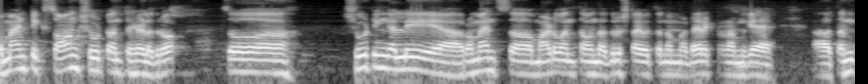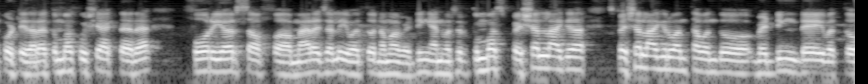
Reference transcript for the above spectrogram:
ರೊಮ್ಯಾಂಟಿಕ್ ಸಾಂಗ್ ಶೂಟ್ ಅಂತ ಹೇಳಿದ್ರು. ಸೊ ಶೂಟಿಂಗಲ್ಲಿ ರೊಮ್ಯಾನ್ಸ್ ಮಾಡುವಂತ ಒಂದು ಅದೃಷ್ಟ ಇವತ್ತು ನಮ್ಮ ಡೈರೆಕ್ಟರ್ ನಮಗೆ ತಂದುಕೊಟ್ಟಿದ್ದಾರೆ. ತುಂಬಾ ಖುಷಿ ಆಗ್ತಾ ಇದೆ. ಫೋರ್ ಇಯರ್ಸ್ ಆಫ್ ಮ್ಯಾರೇಜ್ ಅಲ್ಲಿ ಇವತ್ತು ನಮ್ಮ ವೆಡ್ಡಿಂಗ್ ಆ್ಯನಿವರ್ಸರಿ ತುಂಬಾ ಸ್ಪೆಷಲ್ ಆಗಿ ಸ್ಪೆಷಲ್ ಆಗಿರುವಂತ ಒಂದು ವೆಡ್ಡಿಂಗ್ ಡೇ ಇವತ್ತು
